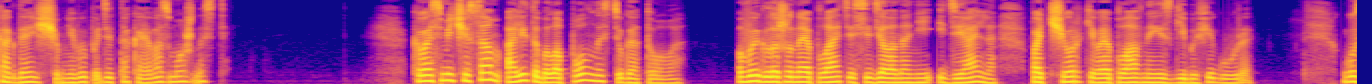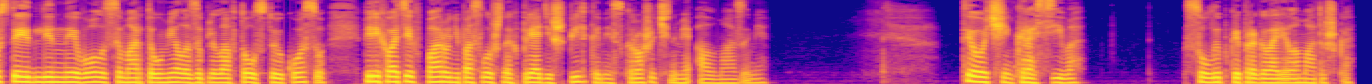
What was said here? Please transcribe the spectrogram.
когда еще мне выпадет такая возможность». К восьми часам Алита была полностью готова. Выглаженное платье сидело на ней идеально, подчеркивая плавные изгибы фигуры. Густые длинные волосы Марта умело заплела в толстую косу, перехватив пару непослушных прядей шпильками с крошечными алмазами. «Ты очень красива», — с улыбкой проговорила матушка.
